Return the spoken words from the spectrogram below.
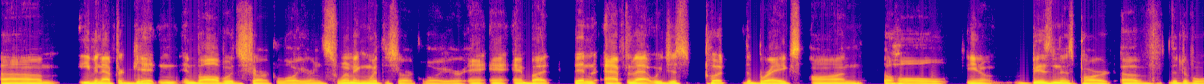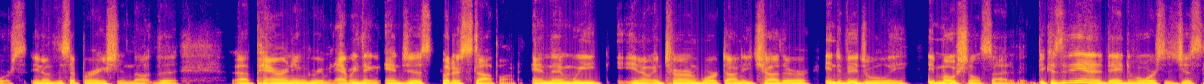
Um, even after getting involved with the shark lawyer and swimming with the shark lawyer, and, and, and but then after that we just put the brakes on the whole you know business part of the divorce you know the separation the the uh, parenting agreement everything and just put a stop on it. And then we you know in turn worked on each other individually emotional side of it. Because at the end of the day divorce is just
